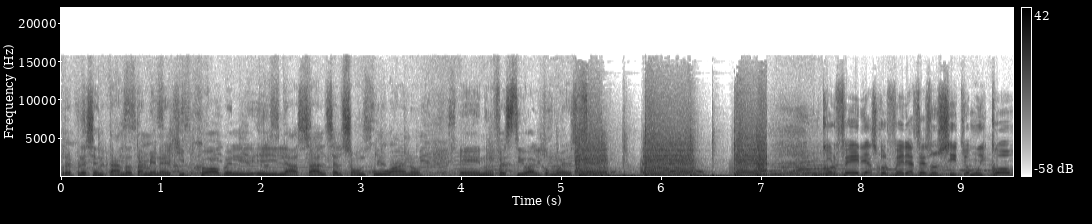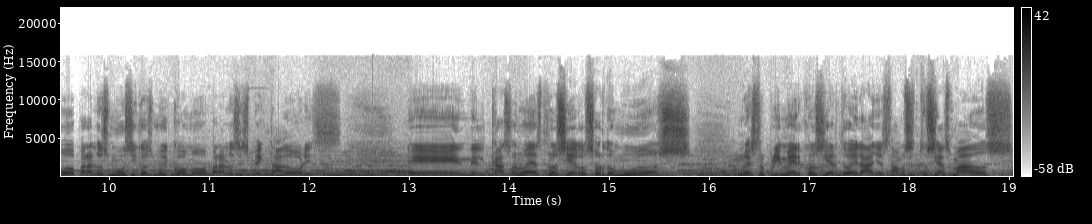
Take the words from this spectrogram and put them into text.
representando también el hip hop el- y la salsa, el son cubano en un festival como este. En Corferias, Corferias es un sitio muy cómodo para los músicos, muy cómodo para los espectadores. En el caso nuestro, Ciegos Sordomudos, nuestro primer concierto del año, estamos entusiasmados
